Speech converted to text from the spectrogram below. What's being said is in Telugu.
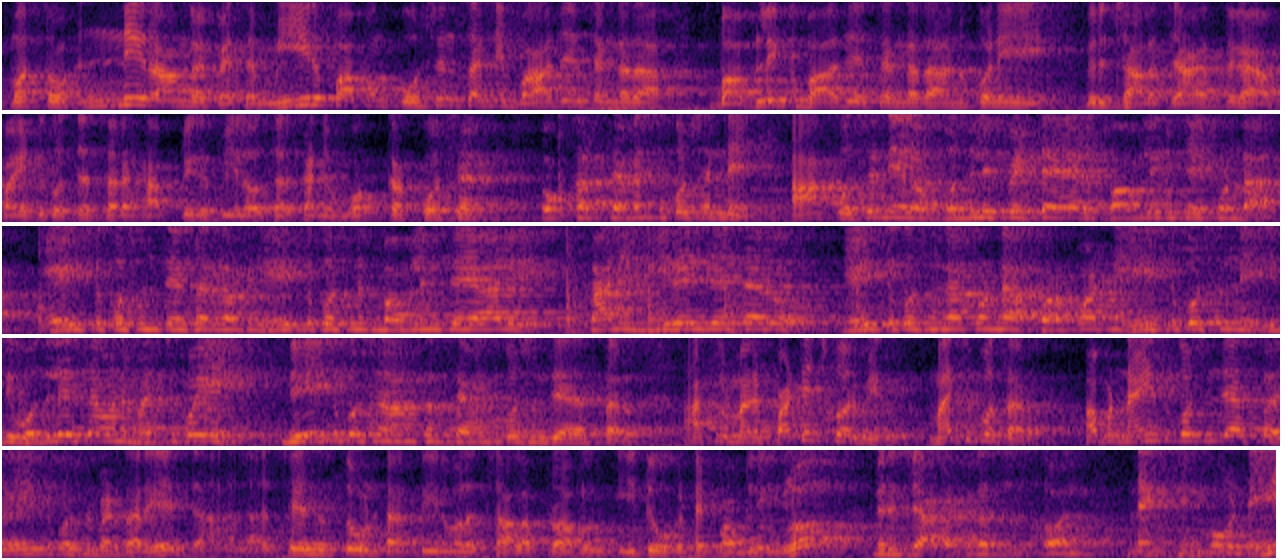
మొత్తం అన్నీ రాంగ్ అయిపోతాయి. మీరు పాపం క్వశ్చన్స్ అన్ని బాగా చేసాం కదా బబ్లింగ్ బాగా చేశాం కదా అనుకొని మీరు చాలా జాగ్రత్తగా బయటకు వచ్చేస్తారు హ్యాపీగా ఫీల్ అవుతారు. కానీ ఒక్క క్వశ్చన్ ఒక్క సెవెంత్ క్వశ్చన్ ఆ క్వశ్చన్ ఇలా వదిలిపెట్టేయాలి బబ్లింగ్ చేయకుండా. ఎయిత్ క్వశ్చన్ చేశారు కాబట్టి ఎయిత్ క్వశ్చన్ బబ్లింగ్ చేయాలి. కానీ మీరేం చేశారు? ఎయిత్ క్వశ్చన్ కాకుండా పొరపాటున ఎయిత్ క్వశ్చన్ని ఇది వదిలేసామని మర్చిపోయి eighth question answer seventh question చేస్తారు అసలు మరి పట్టించుకోరు మీరు మర్చిపోతారు. అప్పుడు నైన్త్ క్వశ్చన్ చేస్తారు ఎయిత్ క్వశ్చన్ పెడతారు. ఎయిత్ అలా చేసేస్తూ ఉంటారు. దీనివల్ల చాలా ప్రాబ్లం ఇది ఒకటే బబ్లింగ్లో మీరు జాగ్రత్తగా చూసుకోవాలి. నెక్స్ట్ ఇంకోటి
